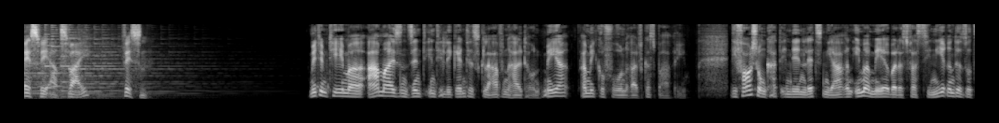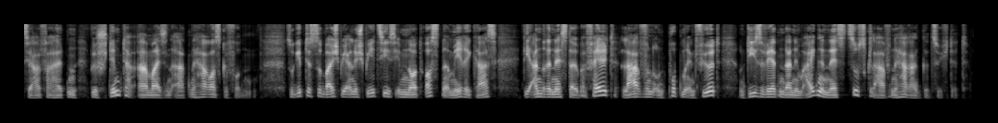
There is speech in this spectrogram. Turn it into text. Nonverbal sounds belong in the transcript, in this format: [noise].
SWR 2 Wissen. Mit dem Thema Ameisen sind intelligente Sklavenhalter und mehr am Mikrofon Ralf Gaspari. Die Forschung hat in den letzten Jahren immer mehr über das faszinierende Sozialverhalten bestimmter Ameisenarten herausgefunden. So gibt es zum Beispiel eine Spezies im Nordosten Amerikas, die andere Nester überfällt, Larven und Puppen entführt und diese werden dann im eigenen Nest zu Sklaven herangezüchtet.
